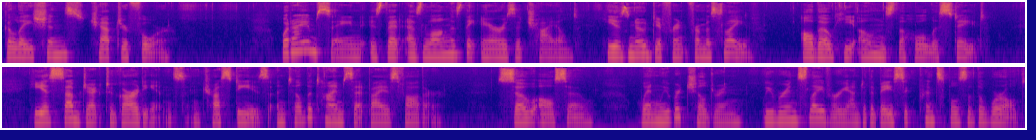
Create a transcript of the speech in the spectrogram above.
Galatians chapter 4. What I am saying is that as long as the heir is a child, he is no different from a slave, although he owns the whole estate. He is subject to guardians and trustees until the time set by his father. So also, when we were children, we were in slavery under the basic principles of the world.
